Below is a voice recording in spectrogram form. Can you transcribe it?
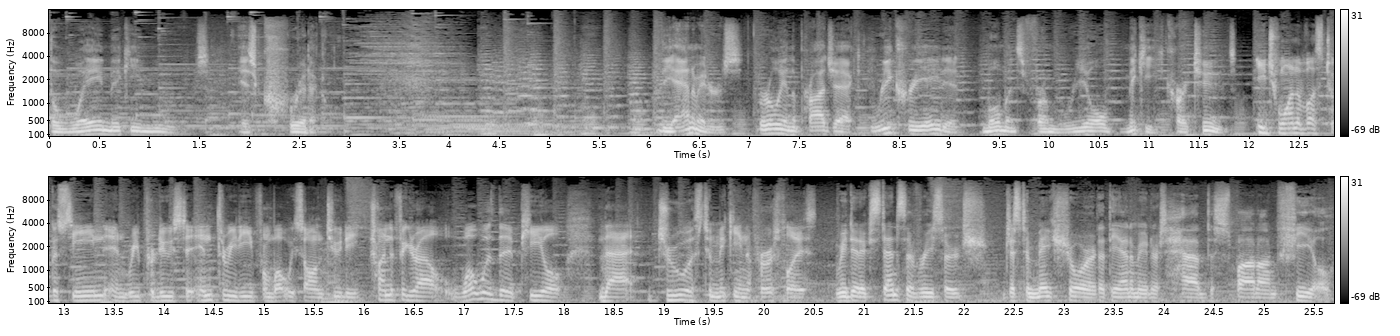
The way Mickey moves is critical. The animators early in the project recreated moments from real Mickey cartoons. Each one of us took a scene and reproduced it in 3D from what we saw in 2D, trying to figure out what was the appeal that drew us to Mickey in the first place. We did extensive research just to make sure that the animators had the spot-on feel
